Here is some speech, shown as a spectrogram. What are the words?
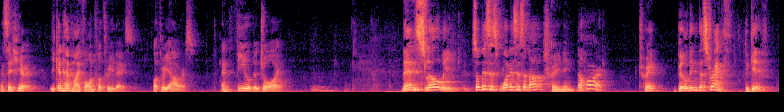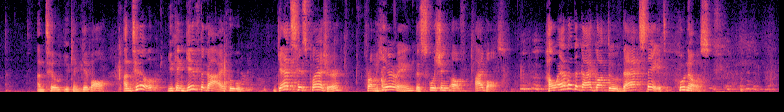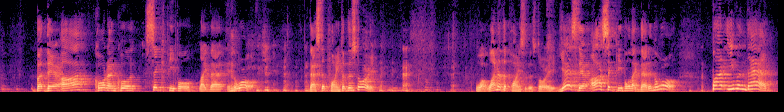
and say, "Here, you can have my phone for three days or three hours, and feel the joy." Then slowly. So this is what is this about? Training the heart, train, building the strength to give until you can give all. Until you can give the guy who gets his pleasure from hearing the squishing of eyeballs. However, the guy got to that state, who knows? But there are quote unquote sick people like that in the world. That's the point of the story. Well, one of the points of the story. Yes, there are sick people like that in the world. But even that,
